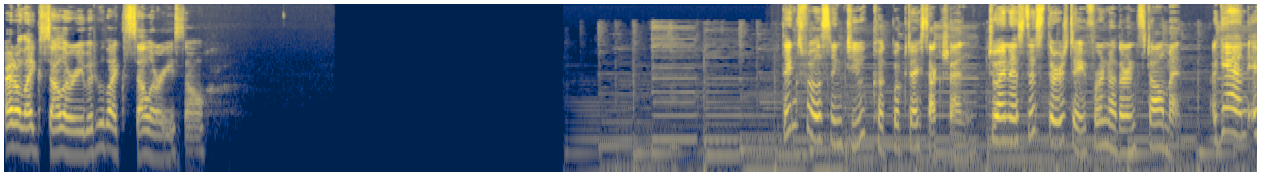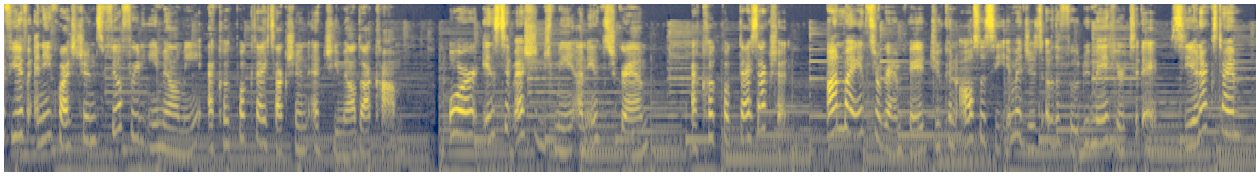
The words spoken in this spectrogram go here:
I don't like celery, but who likes celery? So. Thanks for listening to Cookbook Dissection. Join us this Thursday for another installment. Again, if you have any questions, feel free to email me at cookbookdissection at gmail.com or instant message me on Instagram at Cookbook Dissection. On my Instagram page, you can also see images of the food we made here today. See you next time!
